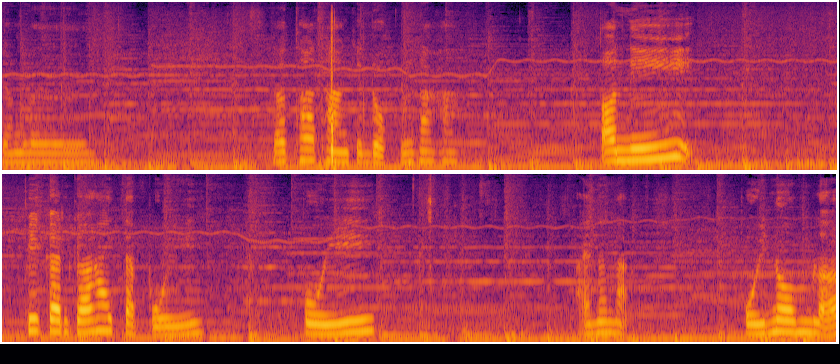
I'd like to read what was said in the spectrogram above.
จังเลย แล้วท่าทางจะดกด้วยนะคะ ตอนนี้พี่กันก็ให้แต่ปุ๋ย ปุ๋ยไอ้นั่นอะปุ๋ยนมเหรอ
